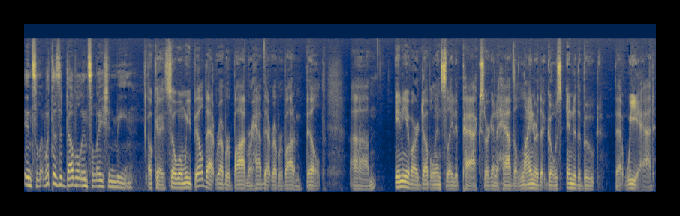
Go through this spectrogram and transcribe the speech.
insulate. What does a double insulation mean? Okay, so when we build that rubber bottom or have that rubber bottom built, um, any of our double insulated packs are going to have the liner that goes into the boot that we add.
